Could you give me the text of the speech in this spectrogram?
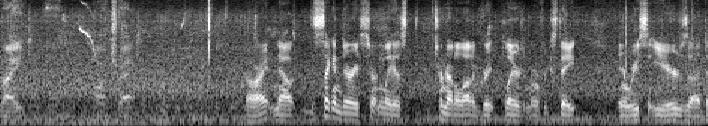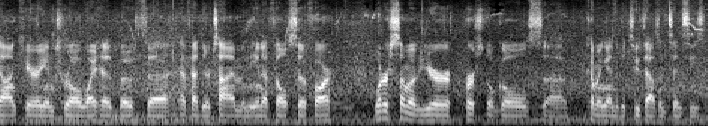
right and on track. All right, now the secondary certainly has turned out a lot of great players at Norfolk State in recent years. Uh, Don Carey and Terrell Whitehead both uh, have had their time in the NFL so far. What are some of your personal goals uh, coming into the 2010 season?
